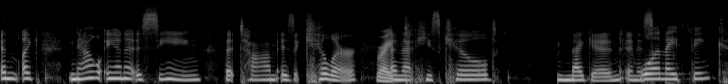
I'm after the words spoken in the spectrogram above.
and like now Anna is seeing that Tom is a killer right. and that he's killed Megan and well, and I think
